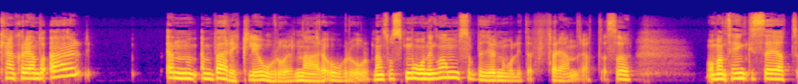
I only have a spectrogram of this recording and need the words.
kanske det ändå är en, en verklig oro, en nära oro. Men så småningom så blir det nog lite förändrat. Alltså, om man tänker sig att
